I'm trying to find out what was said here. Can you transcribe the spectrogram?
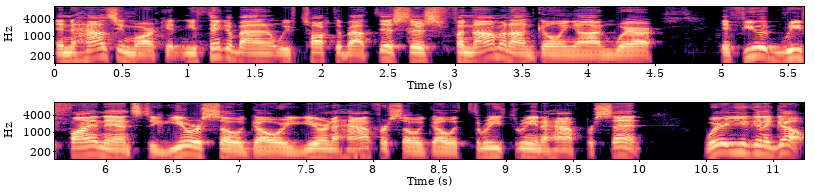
in the housing market. And you think about it, we've talked about this. There's phenomenon going on where if you had refinanced a year or so ago or a year and a half or so ago with three, three and a half percent, where are you going to go?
